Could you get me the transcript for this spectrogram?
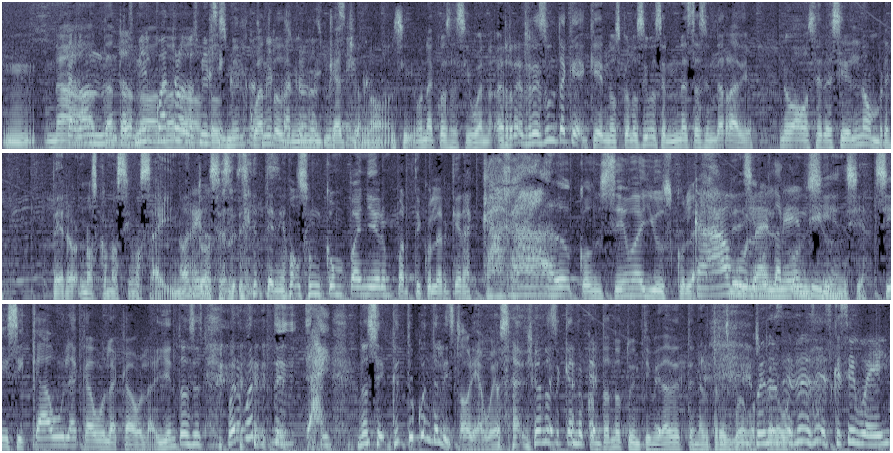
Mm, No, Perdón, tanto 2004 no, no, no, 2005. 2004, 2000 y cacho, 2005. ¿no? Sí, una cosa así. Bueno, re- resulta que, que nos conocimos en una estación de radio. No vamos a decir el nombre, pero nos conocimos ahí, ¿no? Ahí Entonces teníamos un compañero en particular que era cagado con C mayúscula. Cábula, el la conciencia. Sí, sí, cábula, cábula, cábula. Y entonces, bueno, bueno, de- ay, no sé, tú cuenta la historia, güey. O sea, yo no sé qué ando contando tu intimidad de tener tres huevos. Pero es, bueno. es- es que ese güey,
